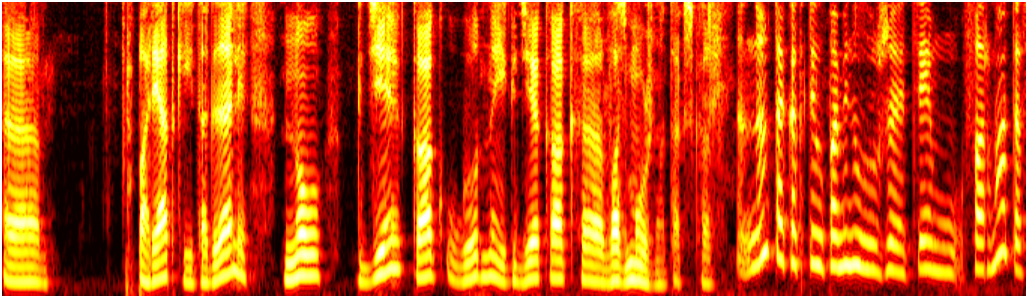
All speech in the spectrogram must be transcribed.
э, порядке и так далее, но где как угодно и где как э, возможно, так скажем. Ну, так как ты упомянул уже тему форматов,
